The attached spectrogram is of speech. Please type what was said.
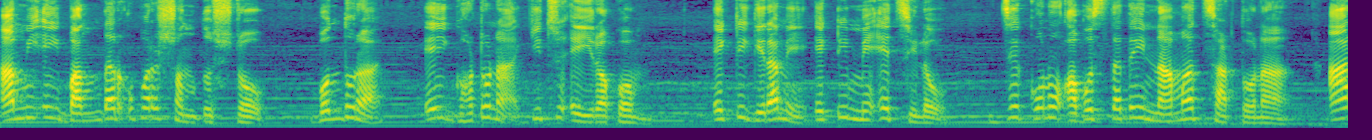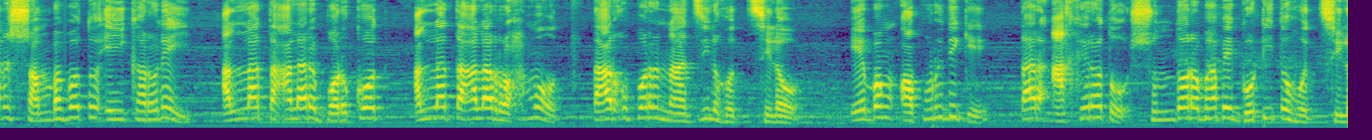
আমি এই বান্দার উপর সন্তুষ্ট। বন্ধুরা, এই ঘটনা কিছু এই রকম। একটি গ্রামে একটি মেয়ে ছিল। যে কোনো অবস্থাতেই নামাজ ছাড়তো না। আর সম্ভবত এই কারণেই আল্লাহ তাআলার বরকত, আল্লাহ তাআলার রহমত তার উপর নাজিল হচ্ছিল এবং অপরদিকে তার আখেরতও সুন্দরভাবে গঠিত হচ্ছিল।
